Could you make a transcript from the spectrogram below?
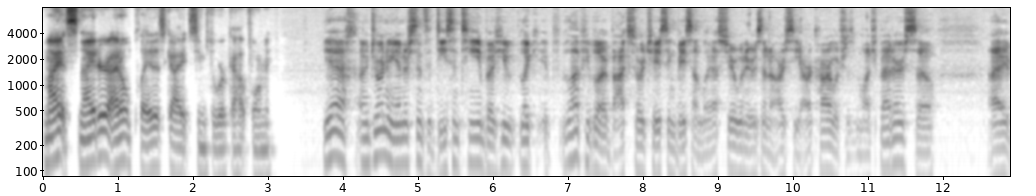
Myatt Snyder, I don't play this guy. It seems to work out for me. Yeah, I mean Jordan Anderson's a decent team, but he like a lot of people are box score chasing based on last year when he was in an RCR car, which was much better. So, I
